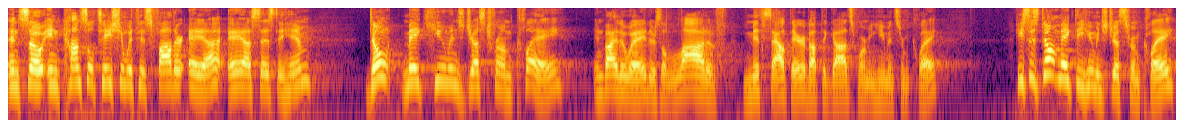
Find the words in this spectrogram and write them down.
And so, in consultation with his father Ea, Ea says to him, Don't make humans just from clay. And by the way, there's a lot of myths out there about the gods forming humans from clay. He says, Don't make the humans just from clay,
